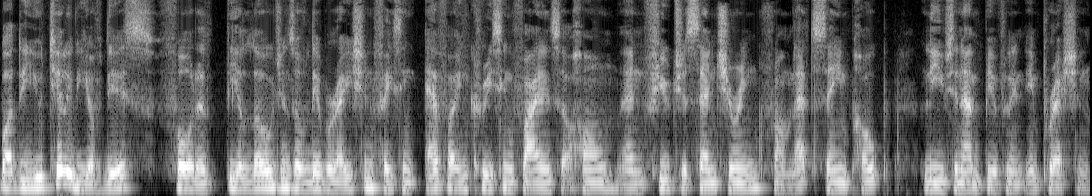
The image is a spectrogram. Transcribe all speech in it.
But the utility of this for the theologians of liberation facing ever increasing violence at home and future censuring from that same Pope leaves an ambivalent impression.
